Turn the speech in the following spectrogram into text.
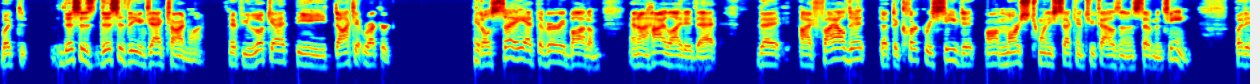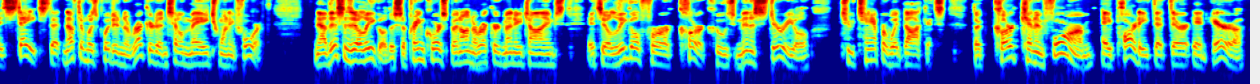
but th- this is this is the exact timeline. If you look at the docket record, it'll say at the very bottom, and I highlighted that that I filed it, that the clerk received it on March 22nd, 2017 but it states that nothing was put in the record until May 24th. Now, this is illegal. The Supreme Court's been on the record many times. It's illegal for a clerk who's ministerial to tamper with dockets. The clerk can inform a party that they're in error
